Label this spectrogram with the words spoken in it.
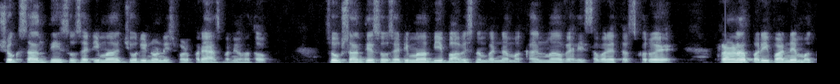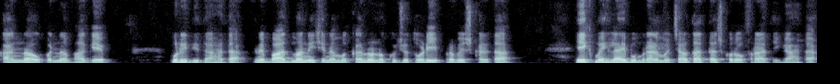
સુખ શાંતિ સોસાયટીમાં ચોરીનો નિષ્ફળ પ્રયાસ બન્યો હતો. સુખ શાંતિ સોસાયટીમાં બી બાવીસ નંબરના મકાનમાં વહેલી સવારે તસ્કરોએ રાણા પરિવારને મકાનના ઉપરના ભાગે પૂરી દીધા હતા અને બાદમાં નીચેના મકાનોનો કૂચો તોડી પ્રવેશ કરતા એક મહિલાએ બુમરાણ મચાવતા તસ્કરો ફરાતી ગયા હતા.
